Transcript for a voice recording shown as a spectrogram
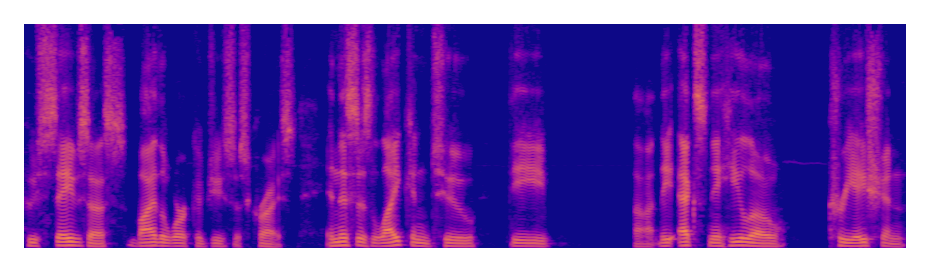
who saves us by the work of Jesus Christ. And this is likened to the uh, the ex nihilo creation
